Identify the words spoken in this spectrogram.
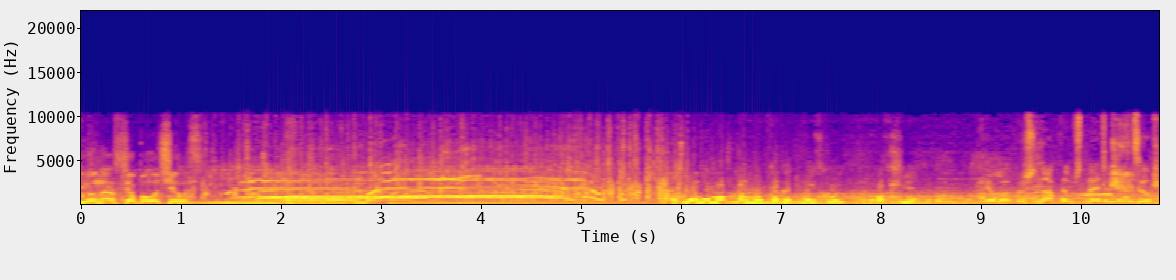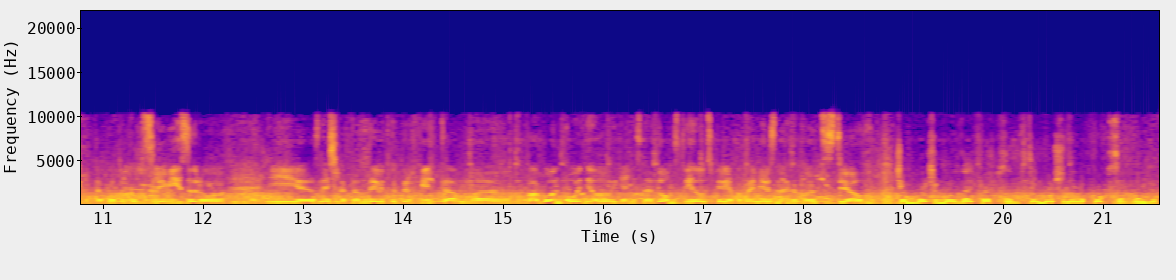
И у нас все получилось. Я не мог понять, как это происходит вообще. Я была поражена, потому что до этого я видела такое только по телевизору. И знаете, как там Дэвид Копперфильд там э, вагон поднял, я не знаю, дом сдвинул, теперь я, по крайней мере, знаю, как он это сделал. Чем больше будем знать фокусов, тем больше новых фокусов будет.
